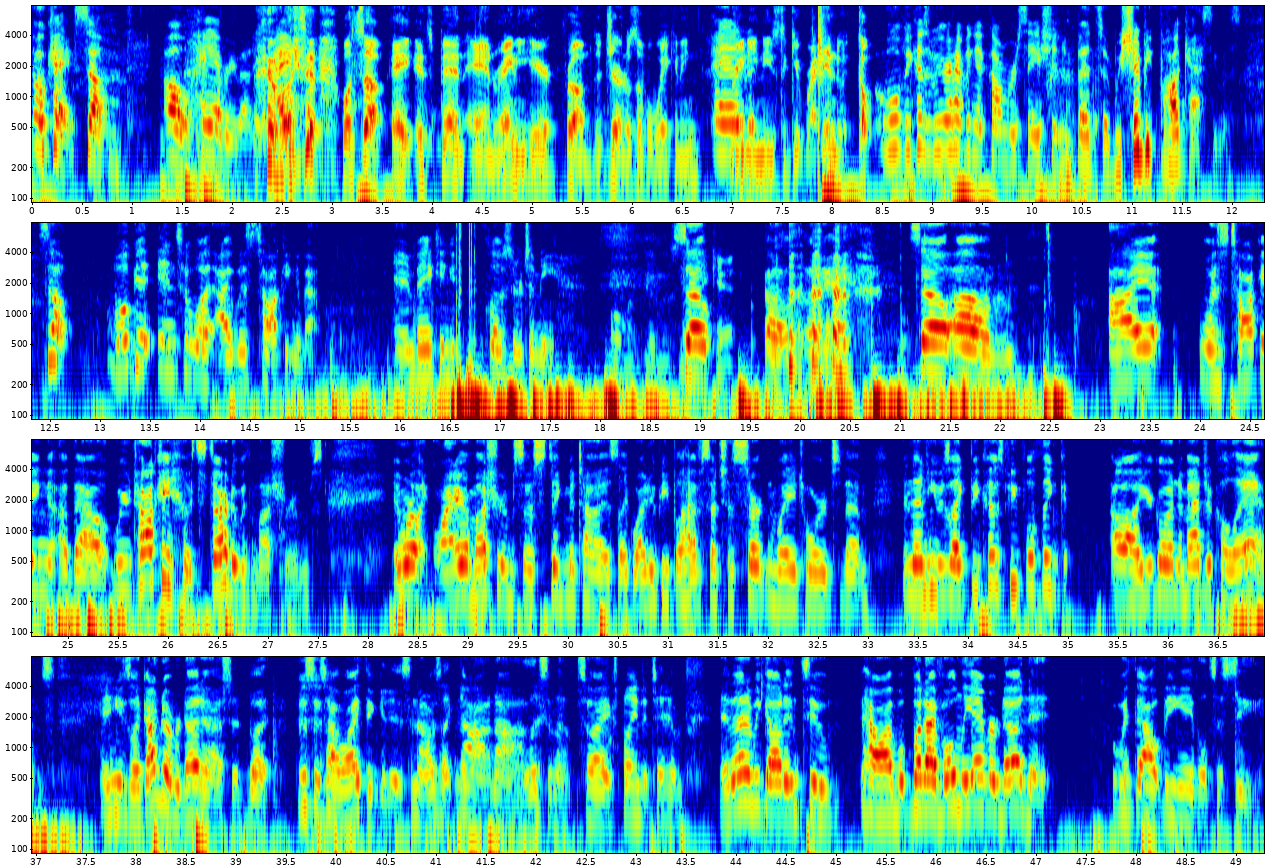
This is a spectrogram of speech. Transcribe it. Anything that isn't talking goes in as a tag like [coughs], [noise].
Okay, so, oh, hey everybody. [laughs] what's, I, what's up? Hey, it's Ben and Rainey here from the Journals of Awakening. And- Rainey needs to get right into it. Go. well, because we were having a conversation, and Ben said we should be podcasting this. So, we'll get into what I was talking about, and Ben can get closer to me. Oh my goodness. So- no, you can't. Oh, okay. [laughs] so, um, I was talking about. We were talking. [laughs] It started with mushrooms, and we're like, "Why are mushrooms so stigmatized? Like, why do people have such a certain way towards them?" And then he was like, "Because people think uh, you're going to magical lands." And he's like, "I've never done acid, but this is how I think it is." And I was like, "Nah, nah, listen up." So I explained it to him, and then we got into how I. But I've only ever done it without being able to see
